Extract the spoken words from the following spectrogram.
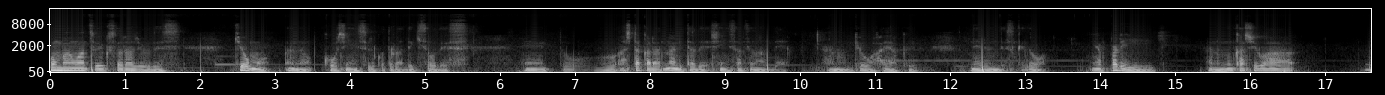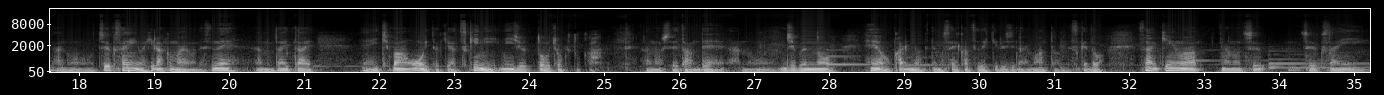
こんばんは、つゆくさラジオです。今日もあの更新することができそうです。えーっと明日から成田で診察なんで、あの今日は早く寝るんですけど、やっぱりあの昔はあのつゆくさ委員を開く前はですね、あのだいたいえー一番多い時は月に20当直とかあのしてたんであの自分の部屋を借りなくても生活できる時代もあったんですけど最近はあのつつゆくさ委員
